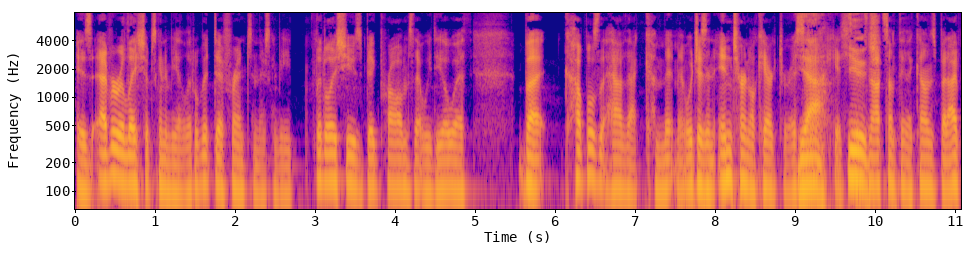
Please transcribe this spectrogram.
is every relationship's going to be a little bit different and there's going to be little issues, big problems that we deal with. But couples that have that commitment, which is an internal characteristic, Yeah, it's, huge. it's not something that comes, but I've,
